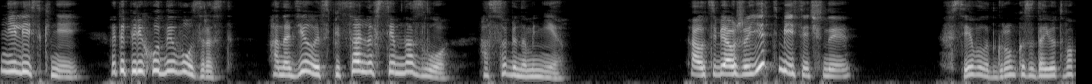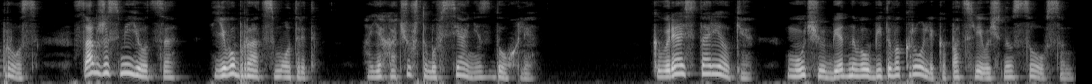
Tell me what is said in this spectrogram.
не лезь к ней, это переходный возраст. Она делает специально всем назло, особенно мне». «А у тебя уже есть месячные?» Всеволод громко задает вопрос, сам же смеется, его брат смотрит, а я хочу, чтобы все они сдохли. Ковыряюсь в тарелке, мучаю бедного убитого кролика под сливочным соусом.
